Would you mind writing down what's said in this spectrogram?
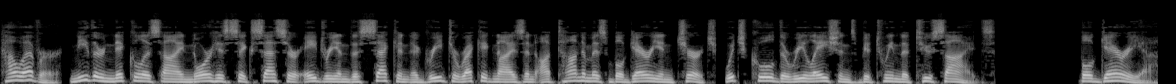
However, neither Nicholas I nor his successor Adrian II agreed to recognize an autonomous Bulgarian church, which cooled the relations between the two sides. Bulgaria's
